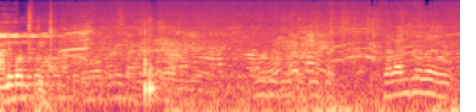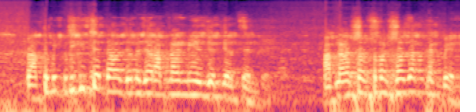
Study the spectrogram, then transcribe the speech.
পানিমন্ত্রী। প্রাথমিক চিকিৎসা দেওয়ার জন্য যারা আপনারা নিয়োজিত আছেন আপনারা সবসময় সজাগ থাকবেন।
